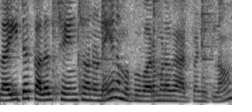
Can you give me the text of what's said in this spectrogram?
லைட்டாக கலர் சேஞ்ச் ஆனோடனே நம்ம இப்போ வரமிளகா ஆட் பண்ணிக்கலாம்.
